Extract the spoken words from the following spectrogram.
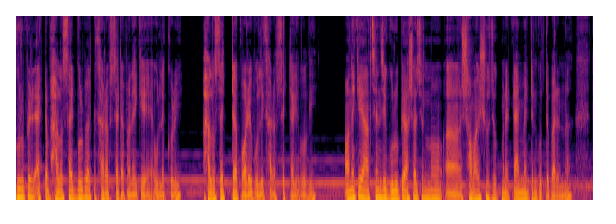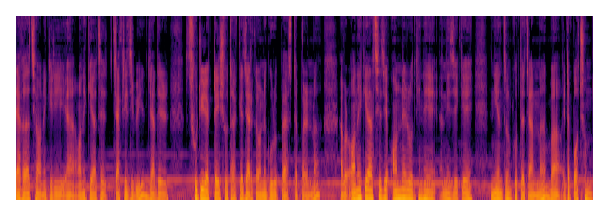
গ্রুপের একটা ভালো সাইড বলব, একটা খারাপ সাইড আপনাদেরকে উল্লেখ করি। ভালো সাইডটা পরে বলি, খারাপ সাইডটাকে বলি। অনেকে আছেন যে গ্রুপে আসার জন্য সময় সুযোগ মানে টাইম মেনটেন করতে পারেন না। দেখা যাচ্ছে অনেকেরই অনেকে আছে চাকরিজীবী, যাদের ছুটির একটা ইস্যু থাকে, যার কারণে গ্রুপে আসতে পারেন না। আবার অনেকে আছে যে অন্যের অধীনে নিজেকে নিয়ন্ত্রণ করতে চান না বা এটা পছন্দ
